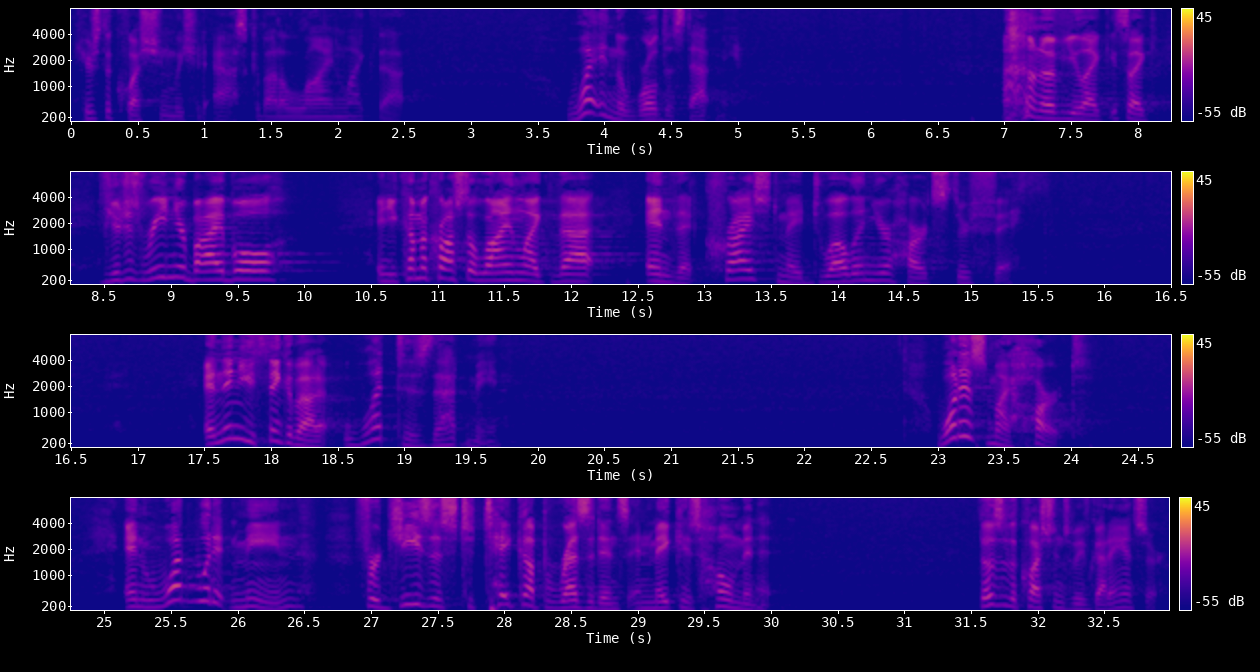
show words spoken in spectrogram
here's the question we should ask about a line like that What in the world does that mean? I don't know if you like, it's like, if you're just reading your Bible and you come across a line like that, and that Christ may dwell in your hearts through faith. And then you think about it what does that mean? What is my heart? And what would it mean for Jesus to take up residence and make his home in it? Those are the questions we've got to answer.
